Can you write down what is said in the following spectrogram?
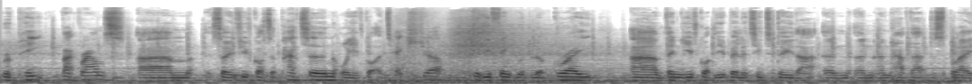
repeat backgrounds. Um, so if you've got a pattern or you've got a texture that you think would look great, um, then you've got the ability to do that and, and, and have that display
